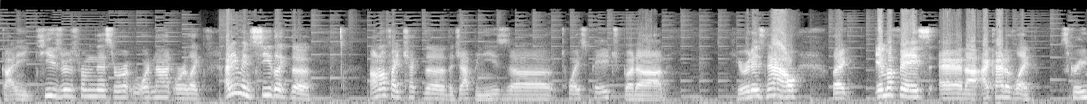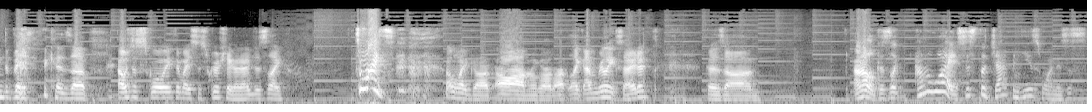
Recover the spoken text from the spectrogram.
got any teasers from this or or not, or like I didn't even see like the I don't know if I checked the the Japanese uh, Twice page, but uh, here it is now, like in my face, and uh, I kind of like screamed a bit because uh, I was just scrolling through my subscription and I'm just like. Twice! oh my god. Oh my god. I, like, I'm really excited. Because, um... I don't know, because, like, I don't know why. It's just the Japanese one. Is just...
